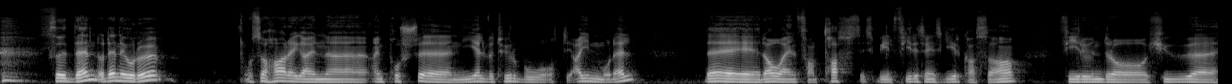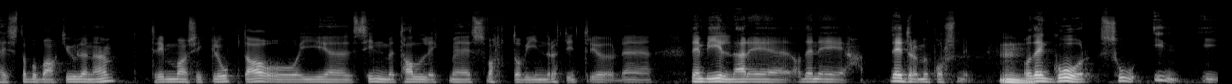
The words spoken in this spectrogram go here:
Så den, og den er jo rød. Og så har jeg en, eh, en Porsche 911 Turbo 81-modell. Det er da en fantastisk bil. Firetrinns girkasse. 420 hester på bakhjulene. Trimma skikkelig opp, da, og i eh, sin metallic med svart og vinrødt interiør. Det, den bilen der er, den er Det er drømme-Porschen min. Mm. Og den går så inn i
